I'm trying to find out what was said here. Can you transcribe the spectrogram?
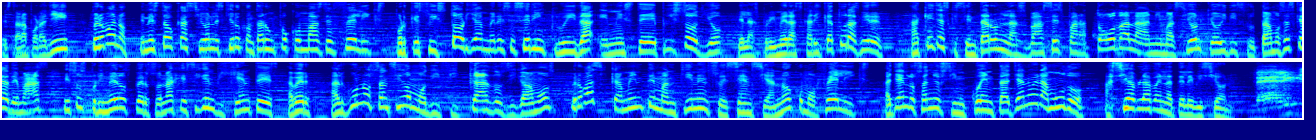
estará por allí. Pero bueno, en esta ocasión les quiero contar un poco más de Félix, porque su historia merece ser incluida en este episodio de las primeras caricaturas. Miren, aquellas que sentaron las bases para toda la animación que hoy disfrutamos. Es que además, esos primeros personajes siguen vigentes. A ver, algunos han sido modificados, digamos, pero básicamente mantienen su esencia, ¿no? Como Félix, allá en los años 50 ya no era mudo, así hablaba en la televisión. Félix,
